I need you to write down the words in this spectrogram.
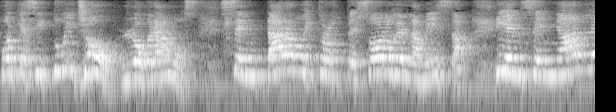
Porque si tú y yo logramos sentar a nuestros tesoros en la mesa y enseñarle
